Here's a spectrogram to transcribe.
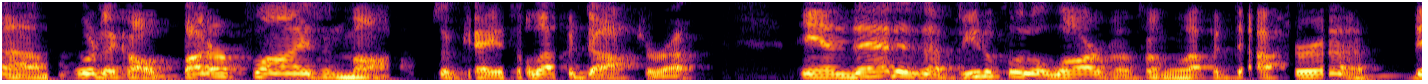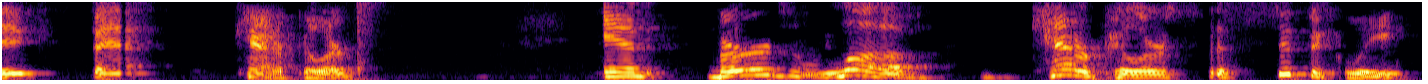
um, what are they called? Butterflies and moths. Okay, it's a Lepidoptera, and that is a beautiful little larva from Lepidoptera, a big fat caterpillar. And birds love caterpillars specifically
